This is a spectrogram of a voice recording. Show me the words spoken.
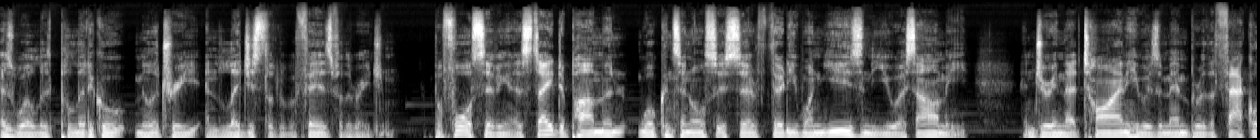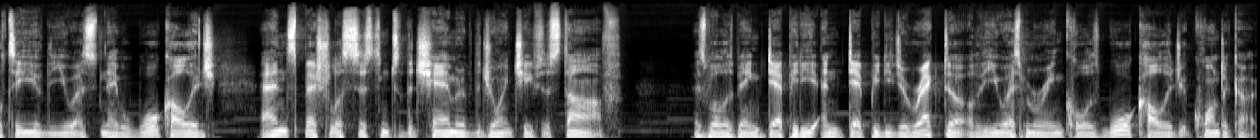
as well as political, military, and legislative affairs for the region. Before serving in the State Department, Wilkerson also served 31 years in the US Army and during that time, he was a member of the faculty of the US Naval War College and special assistant to the chairman of the Joint Chiefs of Staff, as well as being deputy and deputy director of the US Marine Corps War College at Quantico.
